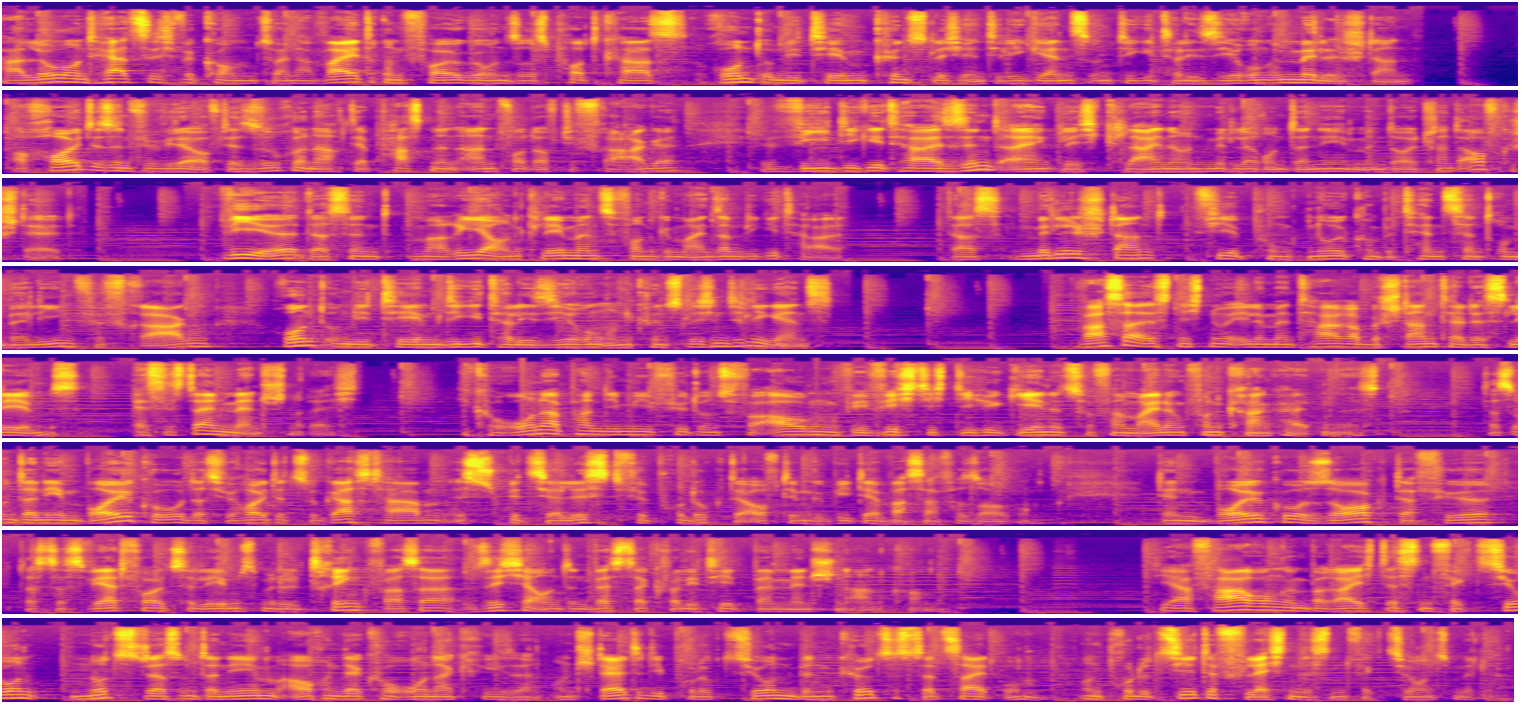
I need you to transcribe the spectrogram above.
Hallo und herzlich willkommen zu einer weiteren Folge unseres Podcasts rund um die Themen künstliche Intelligenz und Digitalisierung im Mittelstand. Auch heute sind wir wieder auf der Suche nach der passenden Antwort auf die Frage, wie digital sind eigentlich kleine und mittlere Unternehmen in Deutschland aufgestellt? Wir, das sind Maria und Clemens von Gemeinsam Digital, das Mittelstand 4.0 Kompetenzzentrum Berlin für Fragen rund um die Themen Digitalisierung und künstliche Intelligenz. Wasser ist nicht nur elementarer Bestandteil des Lebens, es ist ein Menschenrecht. Die Corona-Pandemie führt uns vor Augen, wie wichtig die Hygiene zur Vermeidung von Krankheiten ist. Das Unternehmen Boyko, das wir heute zu Gast haben, ist Spezialist für Produkte auf dem Gebiet der Wasserversorgung. Denn Bolko sorgt dafür, dass das wertvollste Lebensmittel Trinkwasser sicher und in bester Qualität beim Menschen ankommt. Die Erfahrung im Bereich Desinfektion nutzte das Unternehmen auch in der Corona-Krise und stellte die Produktion binnen kürzester Zeit um und produzierte Flächendesinfektionsmittel.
